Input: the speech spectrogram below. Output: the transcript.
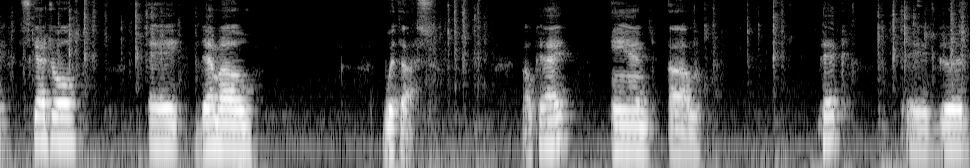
say schedule a demo with us. Okay, and um, pick a good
